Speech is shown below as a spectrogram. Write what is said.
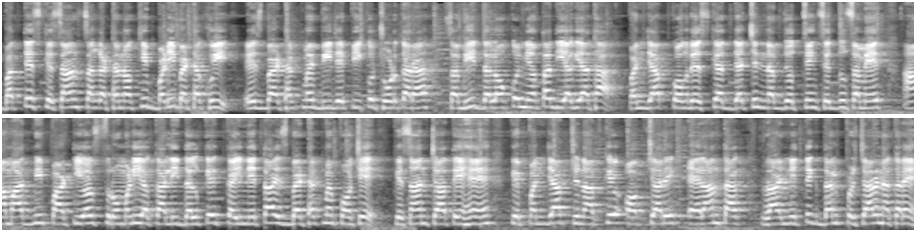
बत्तीस किसान संगठनों की बड़ी बैठक हुई। इस बैठक में बीजेपी को छोड़कर सभी दलों को न्योता दिया गया था। पंजाब कांग्रेस के अध्यक्ष नवजोत सिंह सिद्धू समेत आम आदमी पार्टी और श्रोमणी अकाली दल के कई नेता इस बैठक में पहुँचे। किसान चाहते हैं कि पंजाब चुनाव के औपचारिक ऐलान तक राजनीतिक दल प्रचार न करें।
